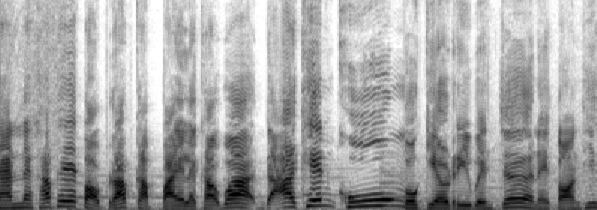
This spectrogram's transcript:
นั้นนะครับได้ตอบรับกลับไปแหละครับว่าดาเคนคุงโตเกียวรีเวนเจอร์ในตอนที่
